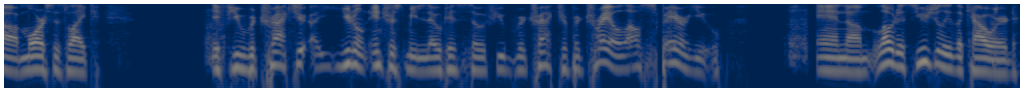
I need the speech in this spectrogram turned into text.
uh, Morris is like, if you retract your, uh, you don't interest me, Lotus. So if you retract your betrayal, I'll spare you. And um, Lotus, usually the coward,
